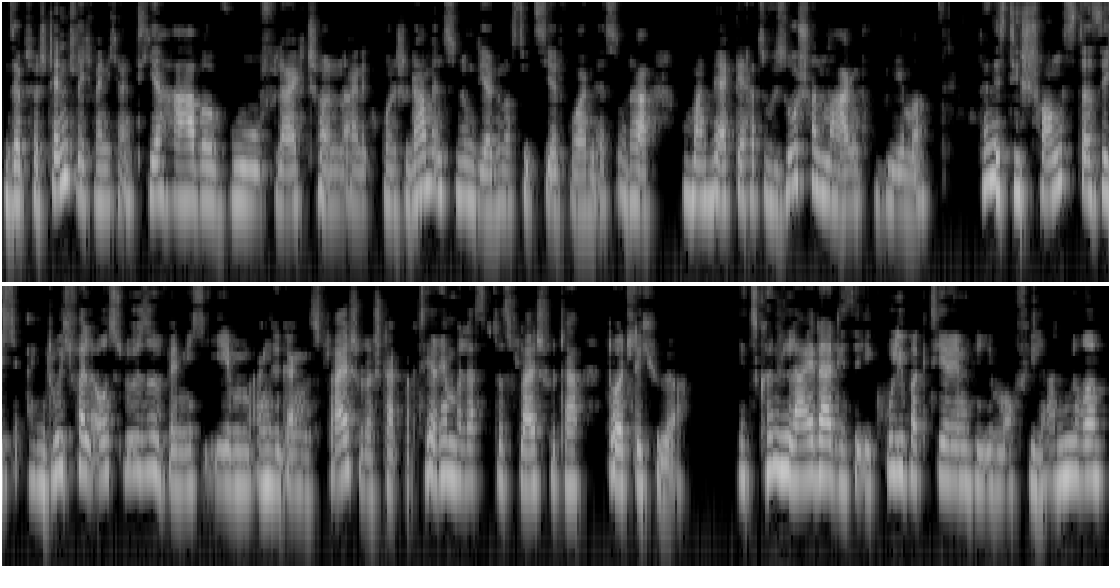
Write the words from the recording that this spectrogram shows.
Und selbstverständlich, wenn ich ein Tier habe, wo vielleicht schon eine chronische Darmentzündung diagnostiziert worden ist oder wo man merkt, der hat sowieso schon Magenprobleme, dann ist die Chance, dass ich einen Durchfall auslöse, wenn ich eben angegangenes Fleisch oder stark bakterienbelastetes Fleisch fütter, deutlich höher. Jetzt können leider diese E. coli-Bakterien, wie eben auch viele andere,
